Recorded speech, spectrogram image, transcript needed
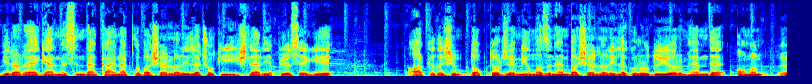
bir araya gelmesinden kaynaklı başarılarıyla çok iyi işler yapıyor. Sevgili arkadaşım Doktor Cem Yılmaz'ın hem başarılarıyla gurur duyuyorum hem de onun e,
